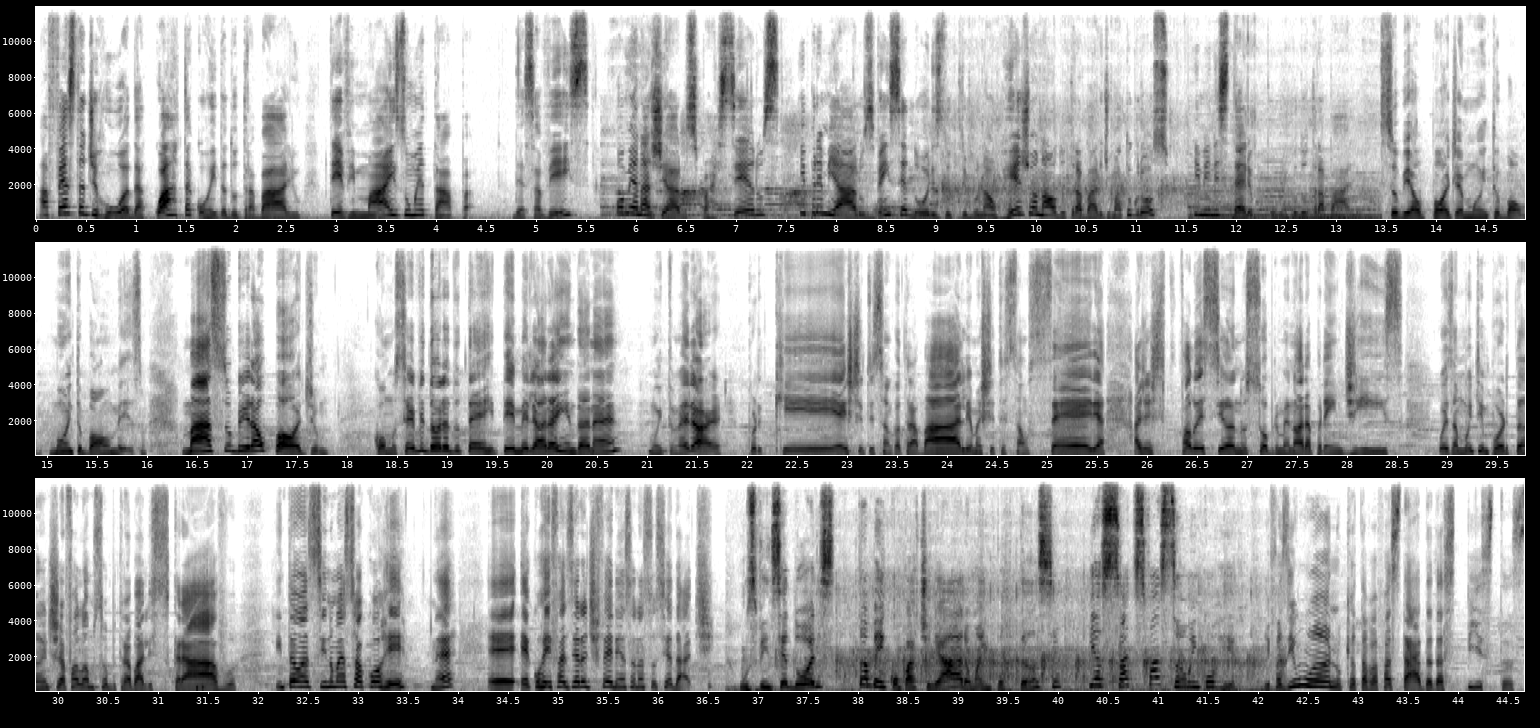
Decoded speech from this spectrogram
A festa de rua da quarta Corrida do Trabalho teve mais uma etapa. Dessa vez, homenagear os parceiros e premiar os vencedores do Tribunal Regional do Trabalho de Mato Grosso e Ministério Público do Trabalho. Subir ao pódio é muito bom, muito bom mesmo. Mas subir ao pódio como servidora do TRT, melhor ainda, né? Muito melhor, porque é a instituição que eu trabalho, é uma instituição séria. A gente falou esse ano sobre o menor aprendiz, coisa muito importante. Já falamos sobre trabalho escravo. Então, assim, não é só correr, né? É, é correr e fazer a diferença na sociedade. Os vencedores também compartilharam a importância e a satisfação em correr. E fazia um ano que eu estava afastada das pistas.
